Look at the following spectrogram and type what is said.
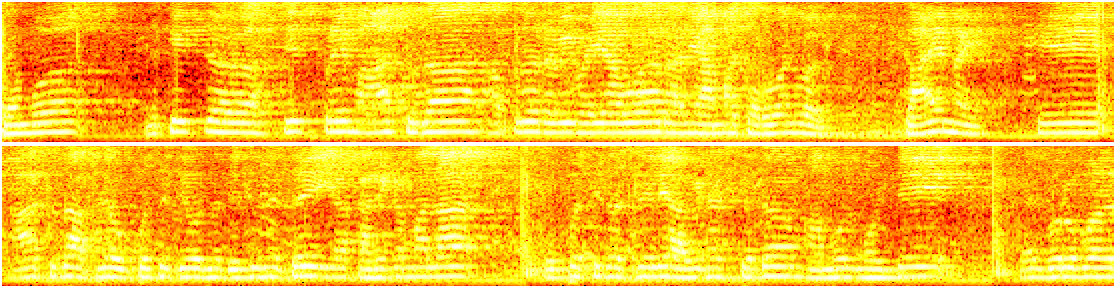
त्यामुळं नक्कीच तेच प्रेम आज सुद्धा आपलं रवी भैयावर आणि आम्हा सर्वांवर कायम आहे. ते आज सुद्धा आपल्या उपस्थितीवरनं दिसून येते या कार्यक्रमाला उपस्थित असलेले अविनाश कदम अमोल मोहिते त्याचबरोबर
